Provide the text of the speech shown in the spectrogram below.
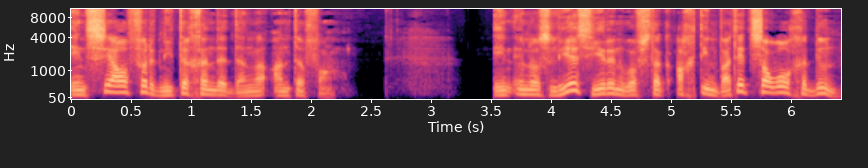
en selfvernietigende dinge aan te vang. En en ons lees hier in hoofstuk 18 wat het Saul gedoen?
